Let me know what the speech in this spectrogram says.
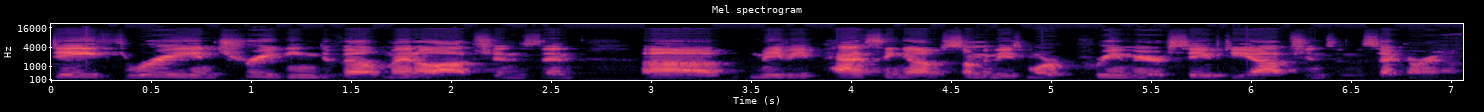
day three intriguing developmental options than uh, maybe passing up some of these more premier safety options in the second round.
